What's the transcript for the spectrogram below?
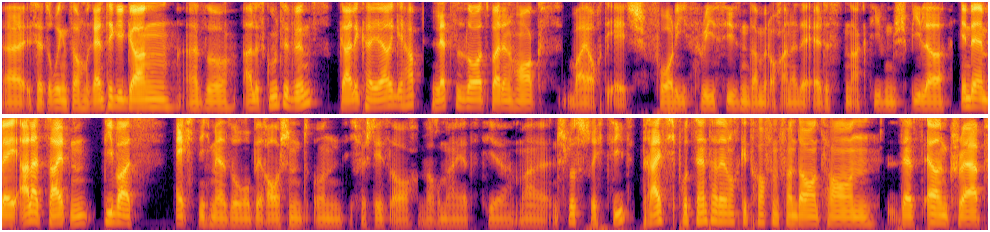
Äh, ist jetzt übrigens auch in Rente gegangen. Also alles Gute, Vince. Geile Karriere gehabt. Letzte Saison bei den Hawks war ja auch die Age 43 Season, damit auch einer der ältesten aktiven Spieler in der NBA aller Zeiten. Die war jetzt echt nicht mehr so berauschend und ich verstehe es auch, warum er jetzt hier mal einen Schlussstrich zieht. 30% hat er noch getroffen von Downtown. Selbst Alan Crabb,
